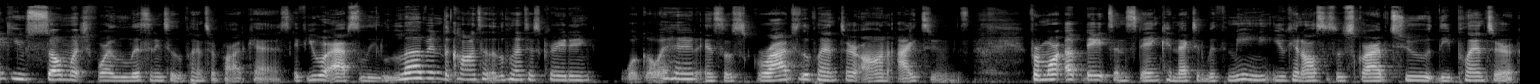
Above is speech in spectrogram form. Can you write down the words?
Thank you so much for listening to the Plannter podcast. If you are absolutely loving the content that the Plannter is creating, well, go ahead and subscribe to the Plannter on iTunes. For more updates and staying connected with me, you can also subscribe to the Plannter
